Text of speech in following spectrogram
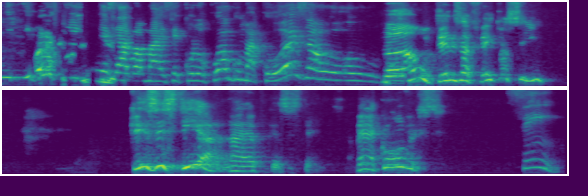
E por que pesava mais? Você colocou alguma coisa? Ou... Não, o tênis é feito assim. Que existia na época esses tênis. É Converse. Sim,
